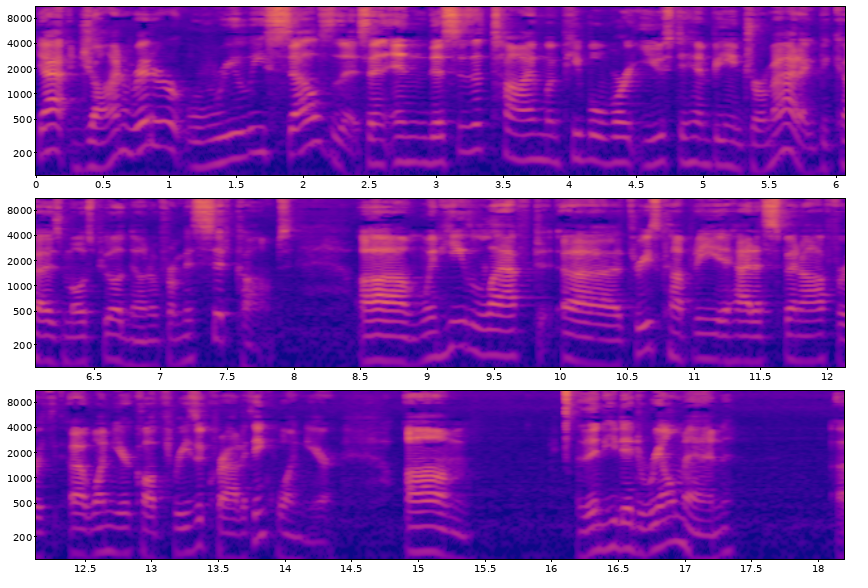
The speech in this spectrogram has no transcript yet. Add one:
yeah, John Ritter really sells this. And, and this is a time when people weren't used to him being dramatic because most people had known him from his sitcoms. Um, when he left uh, Three's Company, it had a spinoff for uh, one year called Three's a Crowd, I think one year. Um, then he did Real Men. Uh,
